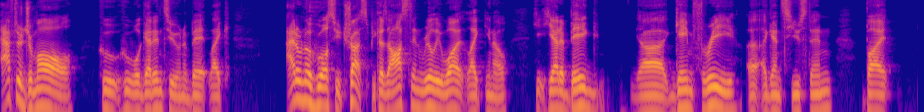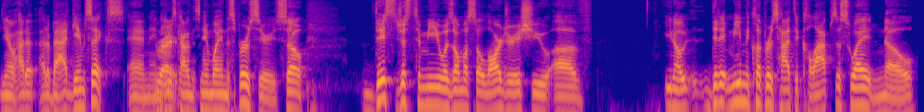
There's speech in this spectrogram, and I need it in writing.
after Jamal, who who we'll get into in a bit, like I don't know who else you trust because Austin really was like, you know, he, he had a big uh, game three uh, against Houston, but you know, had a had a bad game six, and, and right. he was kind of the same way in the Spurs series. So this just to me was almost a larger issue of, you know, did it mean the Clippers had to collapse this way? No,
